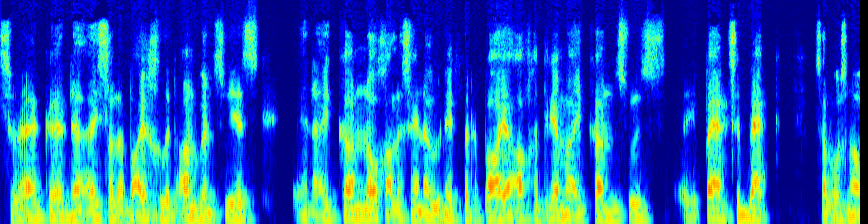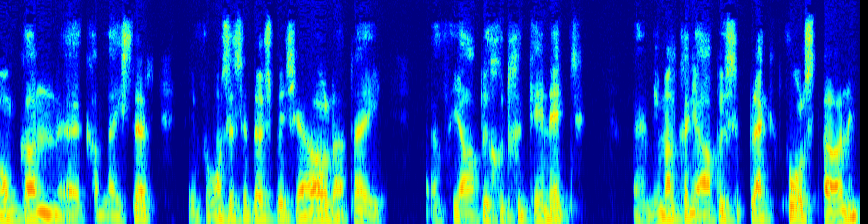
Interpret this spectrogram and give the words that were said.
so ek uh, hy sal 'n baie groot aanwinst wees en hy kan nog al is hy nou net vir 'n paar jaar afgetree maar hy kan soos 'n perd se bek sal ons na hom kan uh, kan luister en vir ons is dit nou spesiaal dat hy uh, Japie goed geken het. Uh, niemand kan Japie se plek vol staan nie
